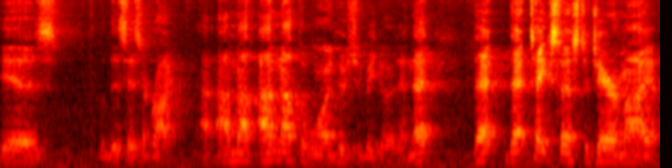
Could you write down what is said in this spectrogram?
is this isn't right. I, am not I'm not the one who should be doing it. And that that that takes us to Jeremiah.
